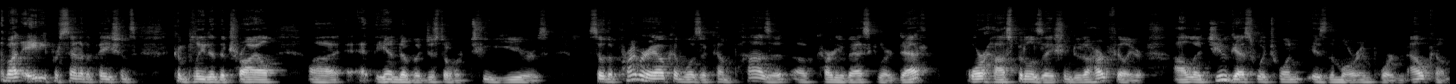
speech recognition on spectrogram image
About 80% of the patients completed the trial uh, at the end of just over two years. So the primary outcome was a composite of cardiovascular death, or hospitalization due to heart failure. I'll let you guess which one is the more important outcome.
